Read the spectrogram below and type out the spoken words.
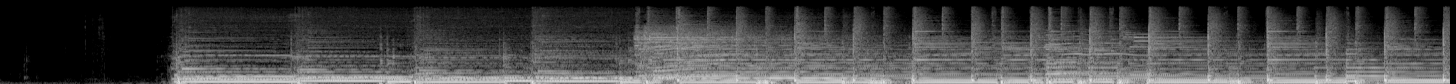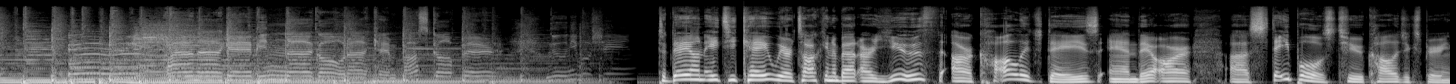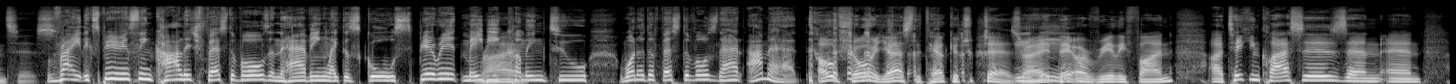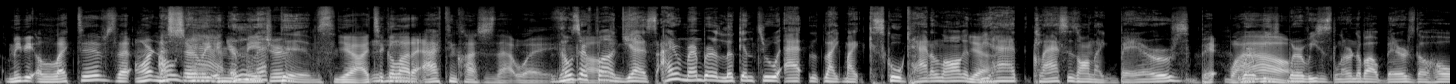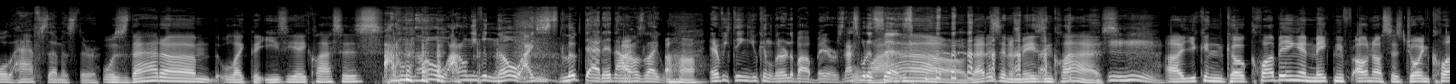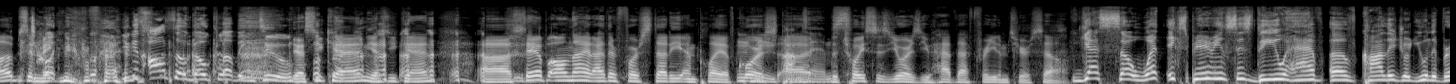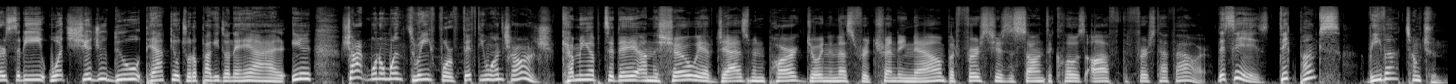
Today on ATK, we are talking about our youth, our college days, and there are uh, staples to college experiences. Right, experiencing college festivals and having like the school spirit, maybe right. coming to one of the festivals that I'm at. oh, sure, yes, the Daehakkyo Chukjes, right? Mm-hmm. They are really fun. Uh, taking classes and and maybe electives that aren't oh, necessarily oh, yeah, in your electives. major. Yeah, I took mm-hmm. a lot mm-hmm. of acting classes that way. Those are fun. Yes, I remember looking through at like my school catalog, and Yeah. we had classes on like bears. Ba- Where we, wow. where we just learned about bears the whole half semester. Was that um like the Easy A classes? I don't know. I don't even know. I just looked at it and I, was like, uh-huh. everything you can learn about bears. That's what wow, it says. Mm-hmm. that is an amazing class. uh, you can go clubbing and make new. Oh no, it says join clubs and make new friends. you can also go clubbing too. yes, you can. Yes, you can. Uh, stay up all night either for study and play. Of course, Palm uh, the choice is yours. You have that freedom to yourself. Yes, so what experiences do you have of college or university? What should you do? 대학교 졸업하기 전에 해야 할 일. Sharp 1013 for 51 charge. Coming up today on the show, we have Jasmine Park joining us for Trending Now. But first, here's a song to close off the first half hour. This is Dick Punk's Viva 청춘.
